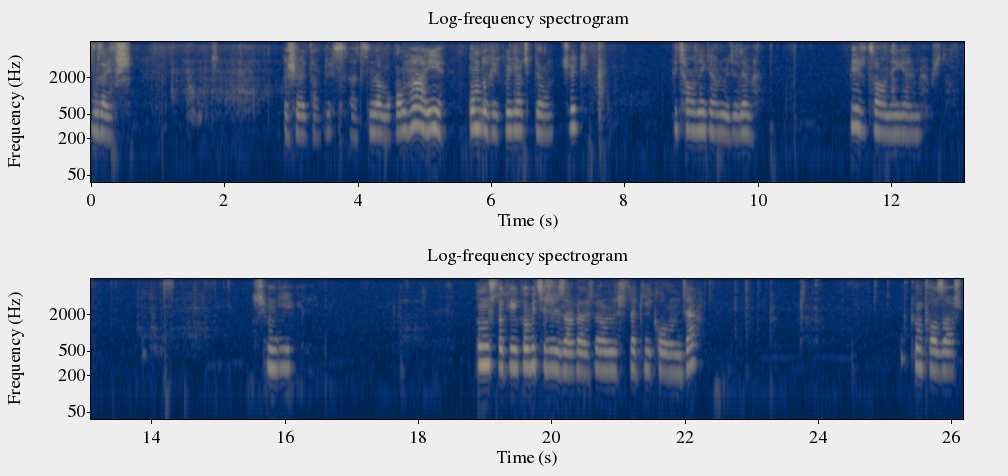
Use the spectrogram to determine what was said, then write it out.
Buradaymış. E Şöyle tablet saatinden bakalım. Ha iyi. 10 dakika gerçekten çek. Bir tane gelmedi değil mi? Bir tane gelmemiş daha. Şimdi 13 dakika bitiririz arkadaşlar. 13 dakika olunca. Bugün pazar.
